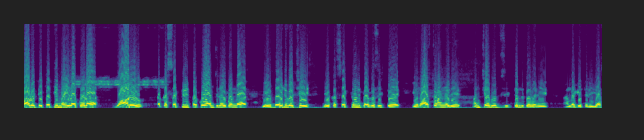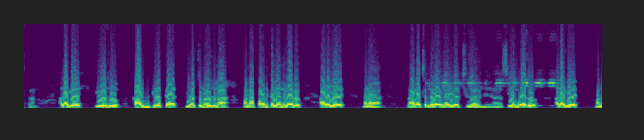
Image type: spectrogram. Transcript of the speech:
కాబట్టి ప్రతి మహిళ కూడా వారు యొక్క శక్తిని తక్కువ అంచనా వేయకుండా మీరు బయటకు వచ్చి మీ యొక్క శక్తుల్ని ప్రదర్శిస్తే ఈ రాష్ట్రం అనేది మంచి అభివృద్ధి చెందుతుందని అందరికీ తెలియజేస్తున్నాను. అలాగే ఈరోజు కార్మికుల యొక్క దినోత్సవం రోజున మన పవన్ కళ్యాణ్ గారు అలాగే మన నారా చంద్రబాబు నాయుడు గారు సీఎం గారు అలాగే మన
